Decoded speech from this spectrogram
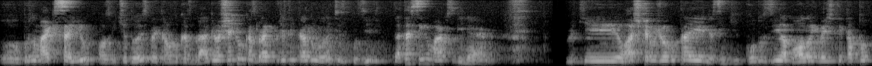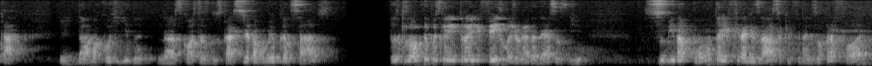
O Bruno Marques saiu aos 22 para entrar o Lucas Braga. Eu achei que o Lucas Braga podia ter entrado antes, inclusive, até sem o Marcos Guilherme, porque eu acho que era um jogo para ele, assim, de conduzir a bola ao invés de tentar tocar. Ele dá uma corrida nas costas dos caras que já estavam meio cansados. Tanto que logo depois que ele entrou, ele fez uma jogada dessas de subir na ponta e finalizar, só que ele finalizou para fora.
